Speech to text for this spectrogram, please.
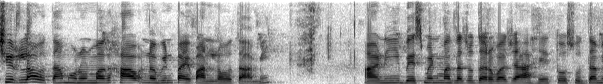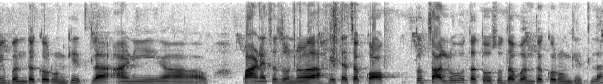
चिरला होता म्हणून मग हा नवीन पाईप आणला होता आम्ही. आणि बेसमेंटमधला जो दरवाजा आहे तो सुद्धा मी बंद करून घेतला आणि पाण्याचा जो नळ आहे त्याचा कॉक तो चालू होता तो सुद्धा बंद करून घेतला.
